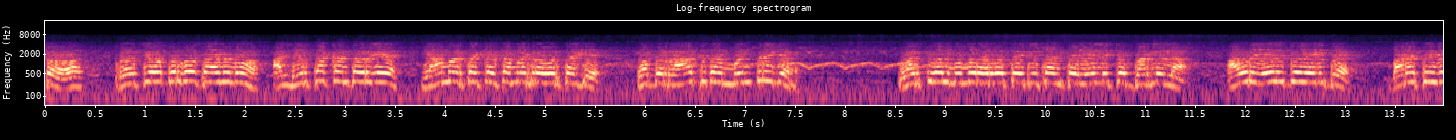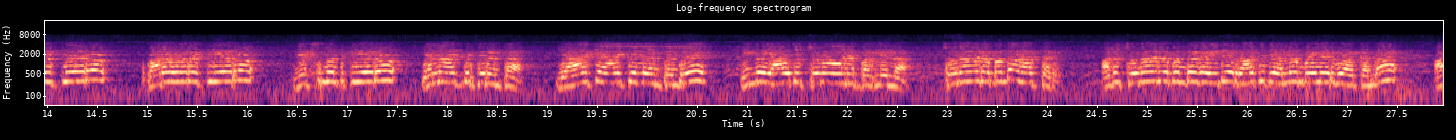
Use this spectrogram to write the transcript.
ಬಿಟ್ಬಿಟ್ಟು ಪ್ರತಿಯೊಬ್ಬರಿಗೂ ಸಹನು ಅಲ್ಲಿ ಇರ್ತಕ್ಕಂಥವ್ರಿಗೆ ಯಾಮಾರ್ಥ ಕೆಲಸ ಮಾಡ್ರೆ ಹೊರತಾಗಿ? ಒಬ್ಬ ರಾಜ್ಯದ ಮಂತ್ರಿಗೆ ವರ್ಷದಲ್ಲಿ ಮುನ್ನೂರ ಅರವತ್ತೈದು ದಿವಸ ಅಂತ ಹೇಳಲಿಕ್ಕೆ ಬರ್ಲಿಲ್ಲ. ಅವರು ಹೇಳಿದ್ದು ಹೇಳಿದ್ದೆ. ಬರ ತಿಂಗಳು ಕ್ಲಿಯರು ಬರ ವಾರ ಕ್ಲಿಯರು ನೆಕ್ಸ್ಟ್ ಮಂತ್ ಕ್ಲಿಯರು ಎಲ್ಲ ಆಗ್ಬಿಡ್ತೀರಂತ ಯಾಕೆ ಹಾಕಿಲ್ಲ ಅಂತಂದ್ರೆ ಇನ್ನು ಯಾವುದು ಚುನಾವಣೆ ಬರಲಿಲ್ಲ. ಚುನಾವಣೆ ಬಂದಾಗ ಹಾಕ್ತಾರೆ ಅದು ಚುನಾವಣೆ ಬಂದಾಗ ಇಡೀ ರಾಜ್ಯದ ಎಲ್ಲ ಮಹಿಳೆಯರಿಗೂ ಹಾಕಲ್ಲ. ಆ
